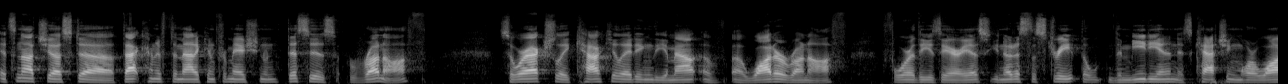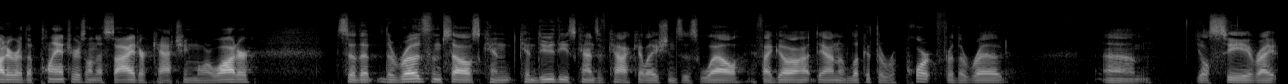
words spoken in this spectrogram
it's not just uh, that kind of thematic information. This is runoff. So we're actually calculating the amount of uh, water runoff for these areas. You notice the street, the, the median is catching more water. The planters on the side are catching more water. So the, the roads themselves can, can do these kinds of calculations as well. If I go out down and look at the report for the road, um, you'll see, right,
